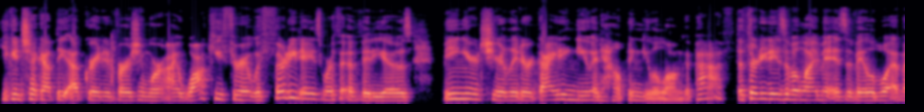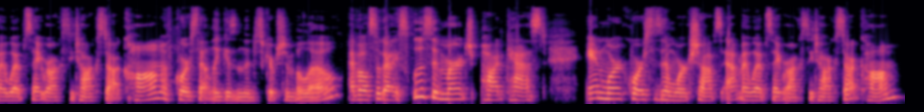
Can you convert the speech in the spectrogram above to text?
you can check out the upgraded version where I walk you through it with 30 days worth of videos, being your cheerleader, guiding you, and helping you along the path. The 30 Days of Alignment is available at my website, roxytalks.com. Of course, that link is in the description below. I've also got exclusive merch, podcast, and more courses and workshops at my website, roxytalks.com.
